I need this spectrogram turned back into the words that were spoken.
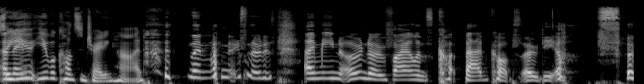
So And then- you you were concentrating hard. then my next note is, I mean, oh no, violence, co- bad cops, oh dear. So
